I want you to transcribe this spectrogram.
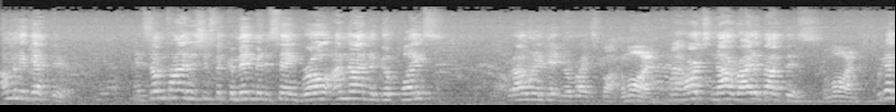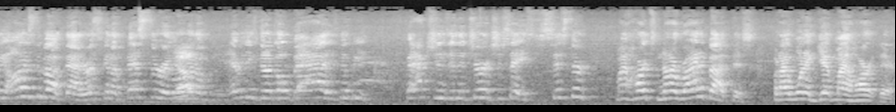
I'm gonna get there. And sometimes it's just a commitment to saying, Bro, I'm not in a good place, but I wanna get in the right spot. Come on. My heart's not right about this. Come on. We gotta be honest about that, or it's gonna fester and Yep. gonna, everything's gonna go bad. It's gonna be factions in the church. Just say, sister, my heart's not right about this, but I want to get my heart there.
